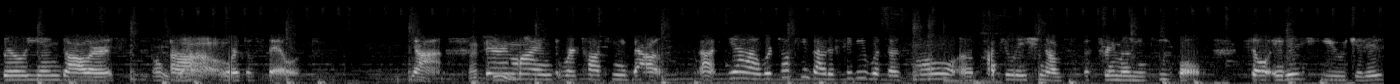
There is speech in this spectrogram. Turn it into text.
billion dollars oh, wow. uh, worth of sales. Yeah. That's Bear in mind, we're talking about uh, yeah, we're talking about a city with a small uh, population of three million people. So it is huge. It is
